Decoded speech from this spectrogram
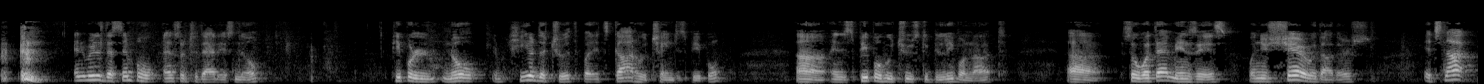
and really, the simple answer to that is no. People know, hear the truth, but it's God who changes people, uh, and it's people who choose to believe or not. Uh, so what that means is, when you share with others, it's not.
